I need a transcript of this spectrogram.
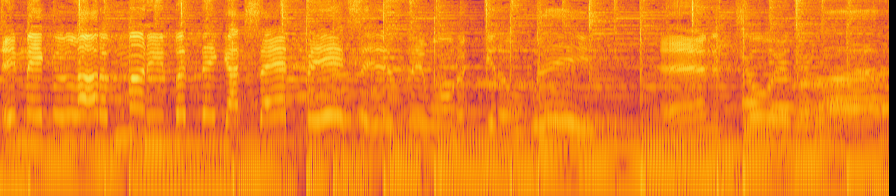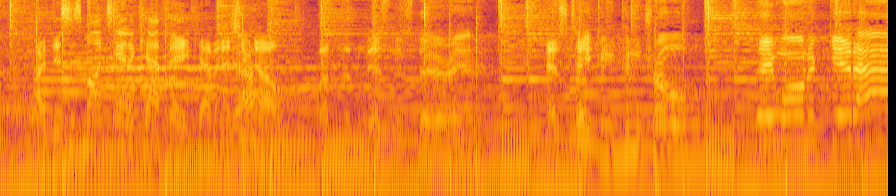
They make a lot of money, but they got sad faces. They want to get away and enjoy their life. All right, this is Montana Cafe, Kevin, as you know. But the business they're in has taken control. They want to get out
